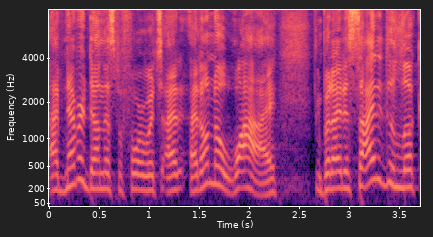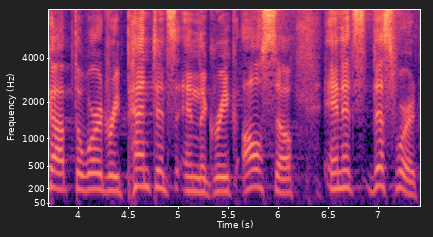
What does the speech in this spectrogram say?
I've never done this before, which I, I don't know why, but I decided to look up the word repentance in the Greek also, and it's this word,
